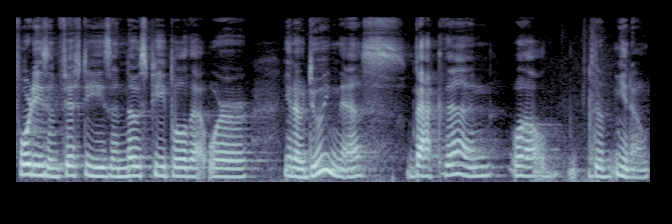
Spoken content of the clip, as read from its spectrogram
40s and 50s and those people that were, you know, doing this back then, well, they're, you know,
